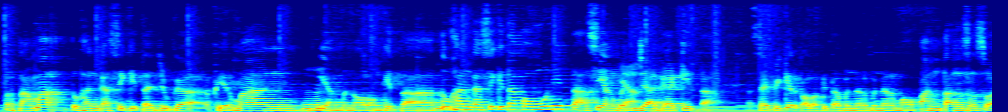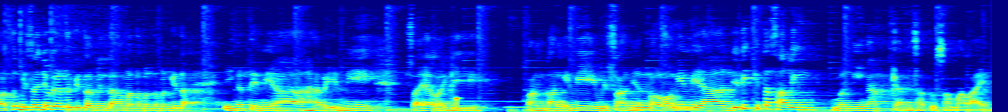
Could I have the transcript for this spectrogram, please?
pertama Tuhan kasih kita juga firman yang menolong kita. Tuhan kasih kita komunitas yang Ya. menjaga kita. Nah, saya pikir kalau kita benar-benar mau pantang sesuatu bisa juga tuh kita minta sama teman-teman kita. Ingetin ya hari ini saya lagi pantang ini misalnya tolongin ya jadi kita saling mengingatkan satu sama lain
